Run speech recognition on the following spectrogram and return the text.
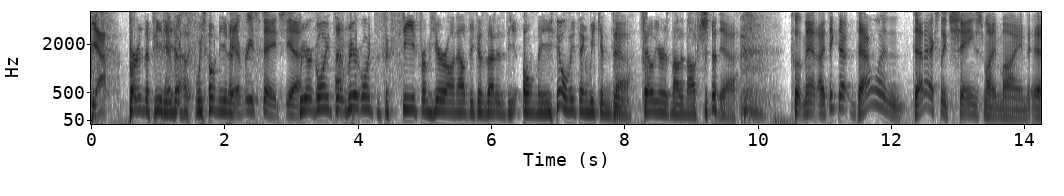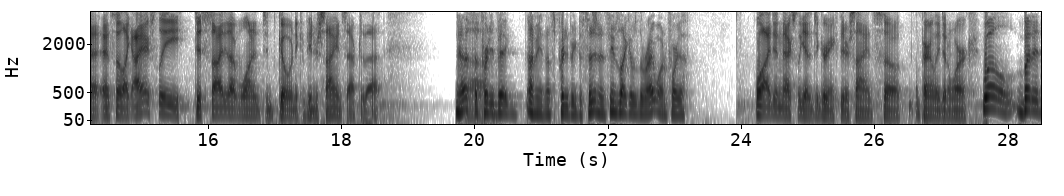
Yeah. Burn the PDF. Every, we don't need it. Every stage, yeah. We are going to we are going to succeed from here on out because that is the only only thing we can do. Yeah. Failure is not an option. Yeah. But man, I think that that one that actually changed my mind, uh, and so like I actually decided I wanted to go into computer science after that. Yeah, that's um, a pretty um, big. I mean, that's a pretty big decision. It seems like it was the right one for you. Well, I didn't actually get a degree in computer science, so apparently it didn't work. Well, but it,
